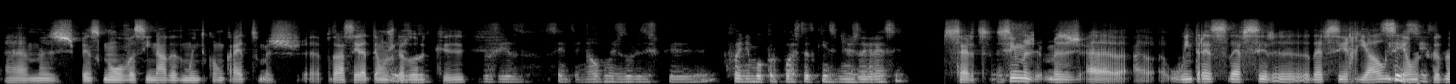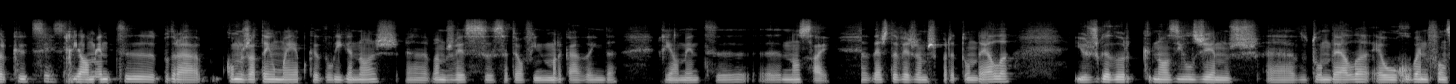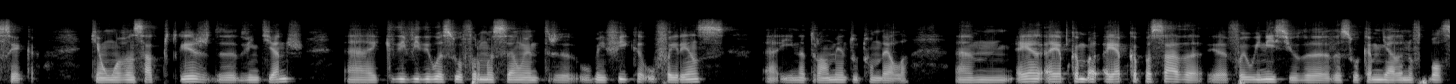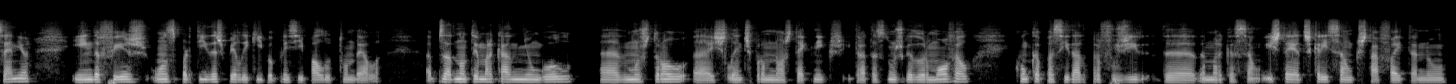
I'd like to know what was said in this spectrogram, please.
uh, mas penso que não houve assim nada de muito concreto, mas uh, poderá ser até um jogador que... Duvido, sim, tenho algumas dúvidas que, que venha uma proposta de 15 milhões da Grécia. Certo, sim, mas, mas uh, uh, o interesse deve ser, deve ser real sim, e é um sim. jogador que, sim, realmente poderá, como já tem uma época de Liga Nós, uh, vamos ver se, se, até ao fim do mercado ainda realmente não sai. Desta vez vamos para Tondela e o jogador que nós elegemos do Tondela é o Ruben Fonseca, que é um avançado português de, de 20 anos que dividiu a sua formação entre o Benfica, o Feirense e naturalmente o Tondela. Um, a, época, a época passada uh, foi o início da, da sua caminhada no futebol sénior e ainda fez 11 partidas pela equipa principal do Tondela. Apesar de não ter marcado nenhum golo, uh, demonstrou uh, excelentes pormenores técnicos e trata-se de um jogador móvel com capacidade para fugir da, da, marcação. Isto é a descrição que está feita no,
